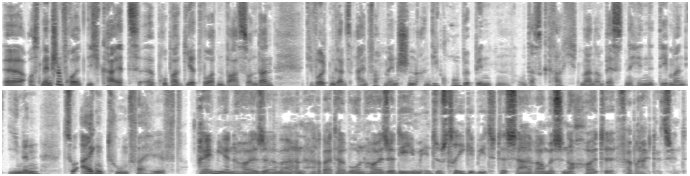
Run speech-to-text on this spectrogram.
äh, aus Menschenfreundlichkeit äh, propagiert worden war, sondern die wollten ganz einfach Menschen an die Grube binden. Und das kriegt man am besten hin, indem man ihnen zu Eigentum verhilft. Prämienhäuser waren Arbeiterwohnhäuser, die im Industriegebiet des Saarraumes noch heute verbreitet sind.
